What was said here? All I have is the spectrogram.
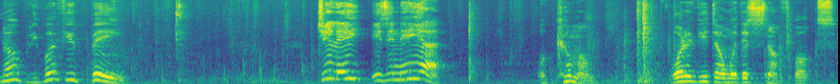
Nobody, where have you been? Jilly, he's in here. Well, come on. What have you done with this snuff box?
